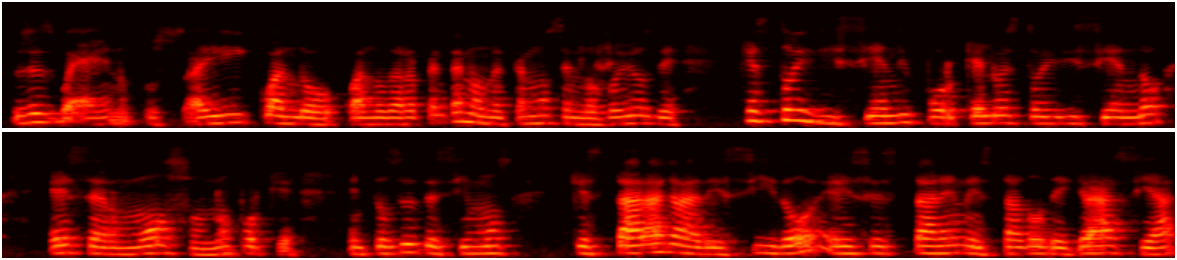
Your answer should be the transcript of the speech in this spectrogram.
Entonces, bueno, pues ahí cuando, cuando de repente nos metemos en los rollos de qué estoy diciendo y por qué lo estoy diciendo, es hermoso, ¿no? Porque entonces decimos, que estar agradecido es estar en estado de gracia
